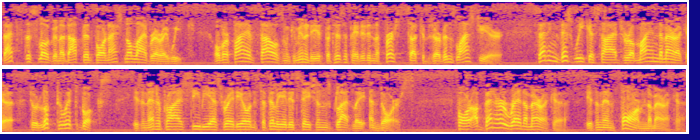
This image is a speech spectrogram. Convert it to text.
That's the slogan adopted for National Library Week. Over 5,000 communities participated in the first such observance last year. Setting this week aside to remind America to look to its books is an enterprise CBS Radio and its affiliated stations gladly endorse. For a better read America is an informed America.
